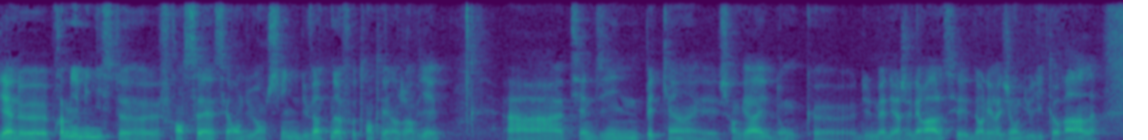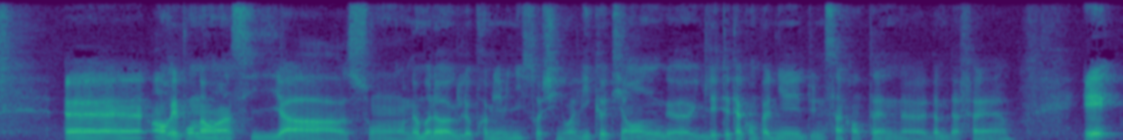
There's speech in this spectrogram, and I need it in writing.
Le Premier ministre français s'est rendu en Chine du 29 au 31 janvier à Tianjin, Pékin et Shanghai. Donc, euh, d'une manière générale, c'est dans les régions du littoral. Euh, en répondant ainsi à son homologue, le Premier ministre chinois Li Keqiang, euh, il était accompagné d'une cinquantaine d'hommes d'affaires. Et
